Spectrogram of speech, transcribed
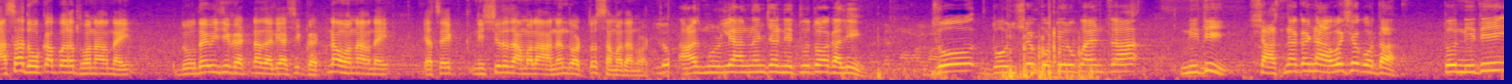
असा धोका परत होणार नाही दुर्दैवी जी घटना झाली अशी घटना होणार नाही याचा एक निश्चितच आम्हाला आनंद वाटतो समाधान वाटतो. आज मुरली अण्णांच्या नेतृत्वाखाली जो दोनशे कोटी रुपयांचा निधी शासनाकडनं आवश्यक होता. तो निधी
